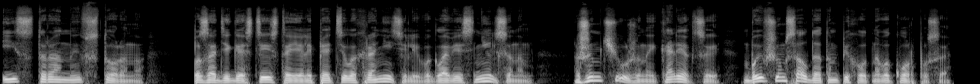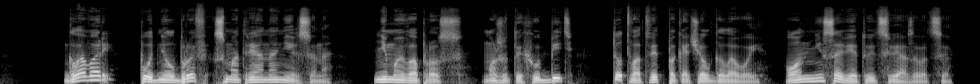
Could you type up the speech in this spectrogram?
из стороны в сторону. Позади гостей стояли пять телохранителей во главе с Нильсоном, жемчужиной коллекции, бывшим солдатом пехотного корпуса. Главарь поднял бровь, смотря на Нильсона. «Не мой вопрос. Может, их убить?» Тот в ответ покачал головой. Он не советует связываться.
